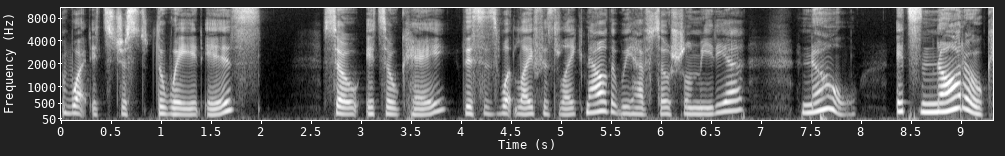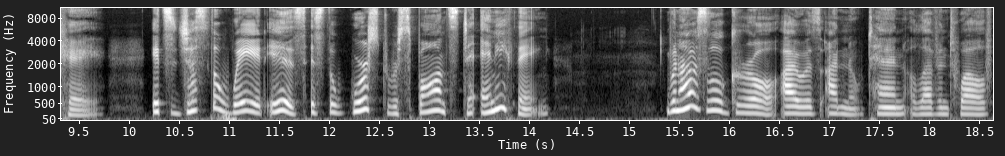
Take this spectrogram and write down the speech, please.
what, it's just the way it is? So it's okay? This is what life is like now that we have social media? No, it's not okay. It's just the way it is. It's the worst response to anything. When I was a little girl, I was, I don't know, 10, 11, 12,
